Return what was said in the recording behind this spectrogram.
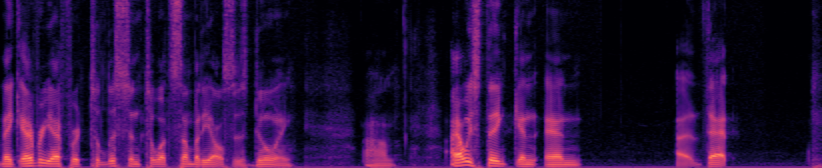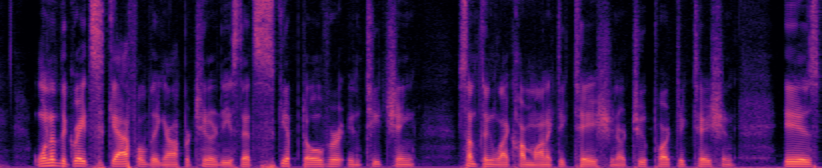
make every effort to listen to what somebody else is doing. Um, I always think and and uh, that one of the great scaffolding opportunities that's skipped over in teaching something like harmonic dictation or two-part dictation is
